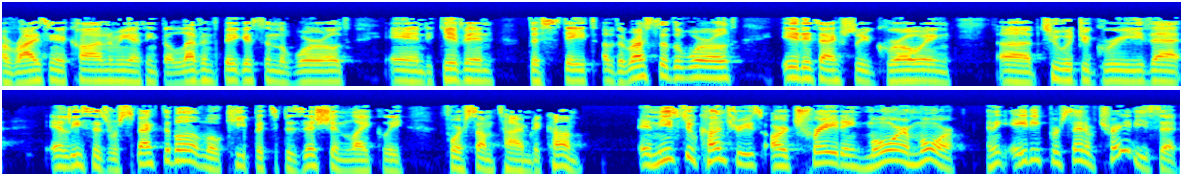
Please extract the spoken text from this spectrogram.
a rising economy, I think the 11th biggest in the world. And given the state of the rest of the world, it is actually growing uh, to a degree that at least is respectable and will keep its position likely for some time to come. And these two countries are trading more and more. I think 80% of trade, he said,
